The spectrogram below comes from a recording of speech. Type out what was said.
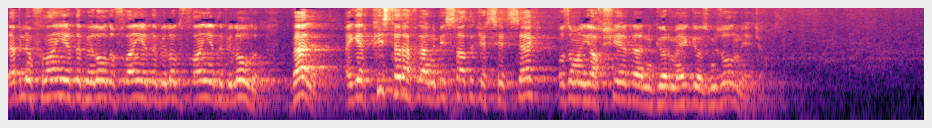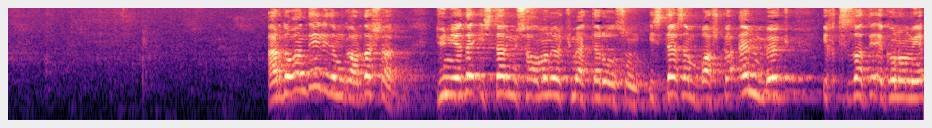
nə bilim, filan yerdə belə oldu, filan yerdə belə oldu, filan yerdə belə oldu. Bəli, əgər pis tərəflərini biz sadəcə seçsək, o zaman yaxşı yerlərini görməyə gözümüz olmayacaq. Erdoğan deyil idim qardaşlar, dünyada istər müsəlman hökumətlər olsun, istərsən başqa ən böyük iqtisadi ekonomiya,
